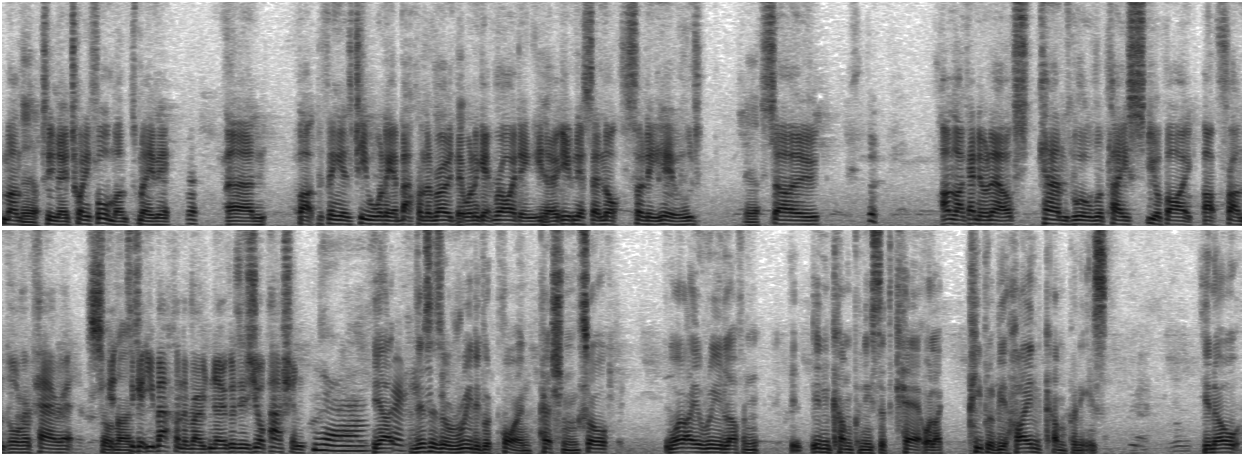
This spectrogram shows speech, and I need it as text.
months Yeah. to you know 24 months maybe. Um, but the thing is, people want to get back on the road. They want to get riding, you know, even if they're not fully healed. Yeah. So. Unlike anyone else, CAMS will replace your bike up front or repair it So to, get, nice. to get you back on the road, you know, because it's your passion. Yeah. Yeah, this is a really good point. Passion. So, what I really love in, in companies that care, or like people behind companies, you know,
